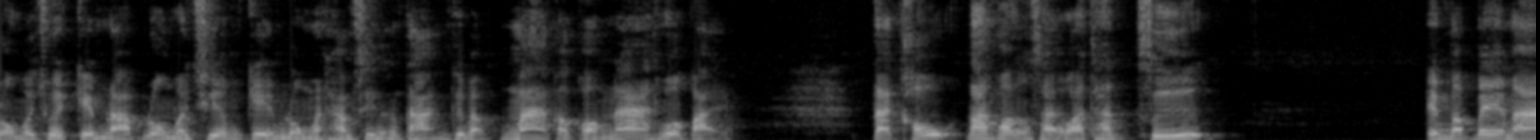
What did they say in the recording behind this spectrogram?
ลงมาช่วยเกมรับ ลงมาเชื่อมเกมลงมาทำสิ่งต่างๆ คือแบบมากกว่ากองหน้าทั่วไป แต่เขาตั้งข้อสงสัยว่าถ้าซื้อเอ็มบัปเป้มา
